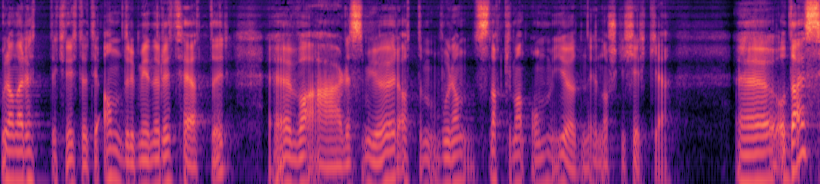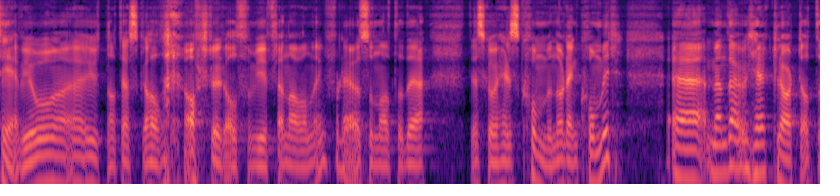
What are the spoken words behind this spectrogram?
Hvordan er dette knyttet til andre minoriteter? Uh, hva er det som gjør at, Hvordan snakker man om jødene i Den norske kirke? Uh, og der ser vi jo, uten at jeg skal avsløre altfor mye fra en avhandling, for det er jo sånn at det, det skal jo helst komme når den kommer. Eh, men det er jo helt klart at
